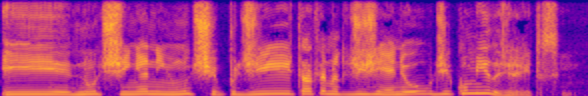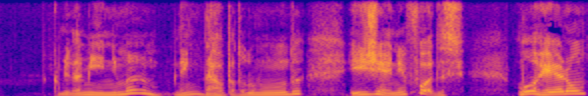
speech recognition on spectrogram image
e não tinha nenhum tipo de tratamento de higiene ou de comida direito, assim. Comida mínima, nem dava pra todo mundo. E higiene, foda-se. Morreram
